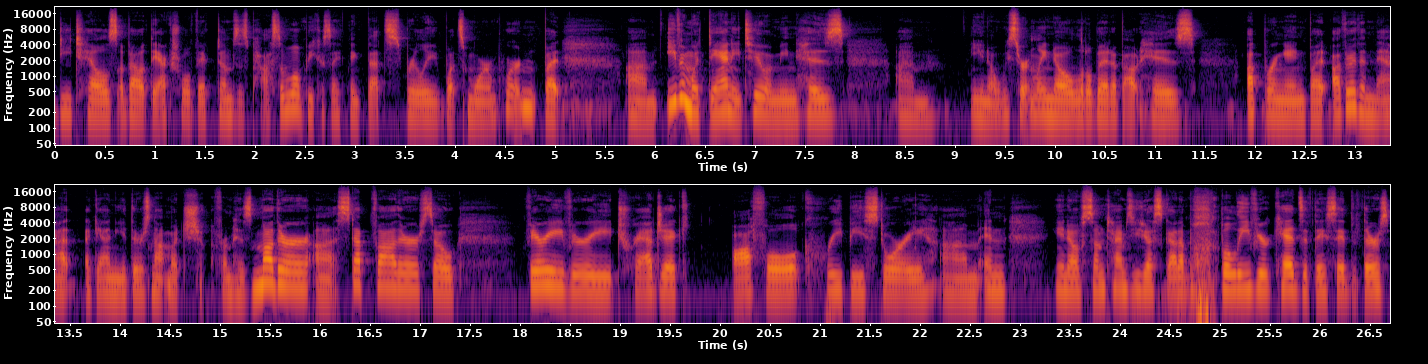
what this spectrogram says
details about the actual victims as possible because I think that's really what's more important. But um, even with Danny, too, I mean, his, um, you know, we certainly know a little bit about his upbringing. But other than that, again, there's not much from his mother, uh, stepfather. So, very, very tragic, awful, creepy story. Um, and, you know, sometimes you just got to b- believe your kids if they say that there's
